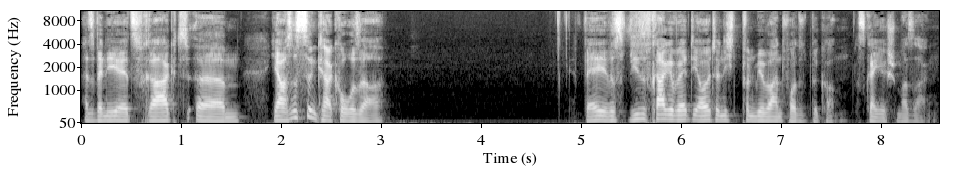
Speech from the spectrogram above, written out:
Also wenn ihr jetzt fragt, ähm, ja, was ist denn Carcosa? Diese Frage werdet ihr heute nicht von mir beantwortet bekommen. Das kann ich euch schon mal sagen.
